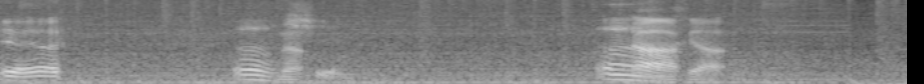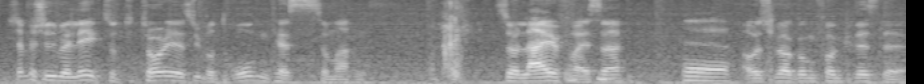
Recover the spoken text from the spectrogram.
Ja, ja. Ah, Ja. schön. Ah, Ach ja. Ich habe mir schon überlegt, so Tutorials über Drogentests zu machen. So live, weißt du? äh, Auswirkungen von Crystal.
